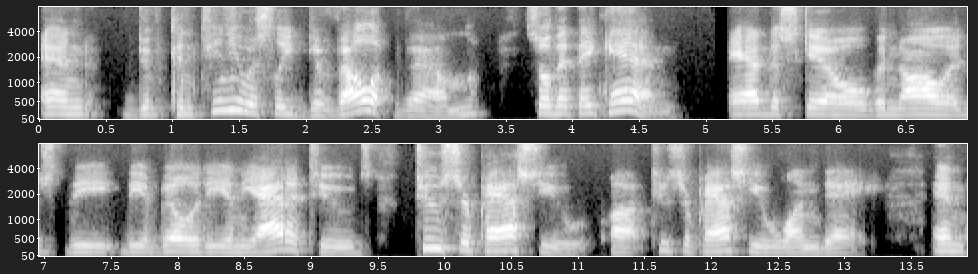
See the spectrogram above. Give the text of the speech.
and de- continuously develop them so that they can add the skill, the knowledge, the the ability, and the attitudes to surpass you, uh, to surpass you one day, and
